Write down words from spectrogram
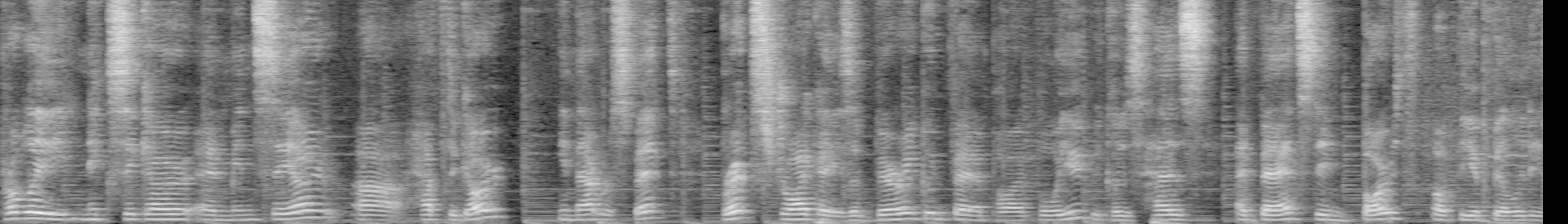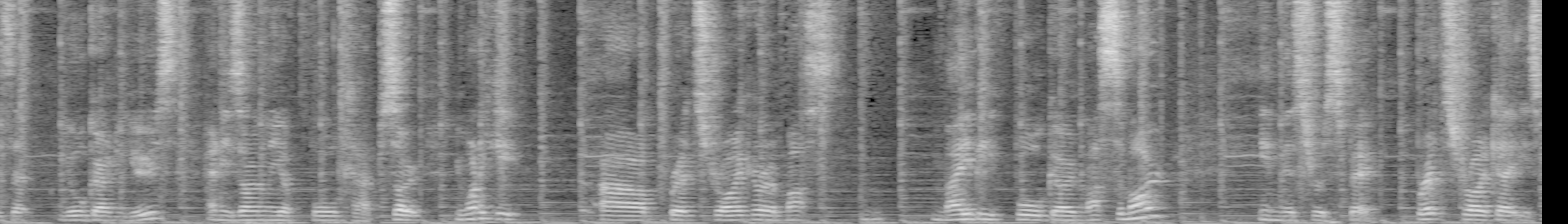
Probably Nick Sicko and Mincio uh, have to go in that respect. Brett Striker is a very good vampire for you because has advanced in both of the abilities that you're going to use and he's only a 4 cap. So you want to keep uh, Brett Striker and must maybe forego Massimo in this respect. Brett Striker is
